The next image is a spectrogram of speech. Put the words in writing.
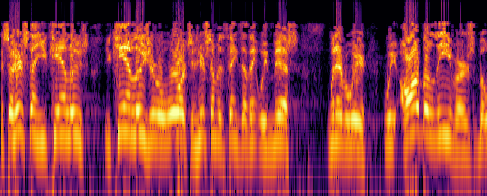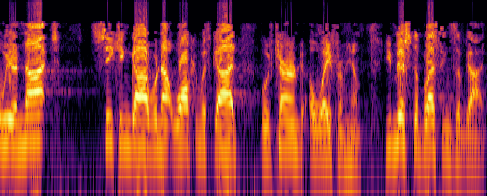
And so here's the thing, you can lose, you can lose your rewards, and here's some of the things I think we miss whenever we, we are believers, but we are not seeking God, we're not walking with God, we've turned away from Him. You miss the blessings of God.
